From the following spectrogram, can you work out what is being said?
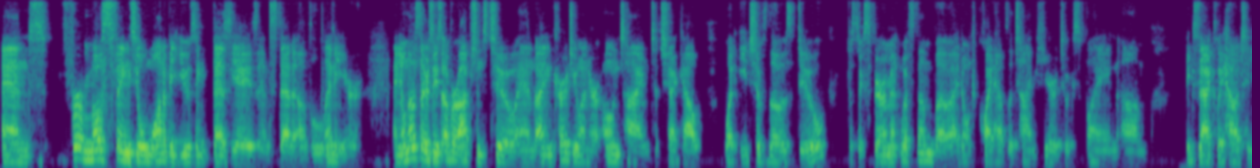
and for most things, you'll want to be using Beziers instead of linear. And you'll notice there's these other options too, and I encourage you on your own time to check out what each of those do. Just experiment with them, but I don't quite have the time here to explain um, exactly how to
